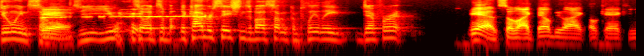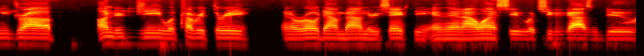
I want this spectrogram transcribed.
doing something. Yeah. So you, you so it's about the conversation's about something completely different. Yeah. So like they'll be like, okay, can you draw up under G with cover three and a roll down boundary safety. And then I want to see what you guys would do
